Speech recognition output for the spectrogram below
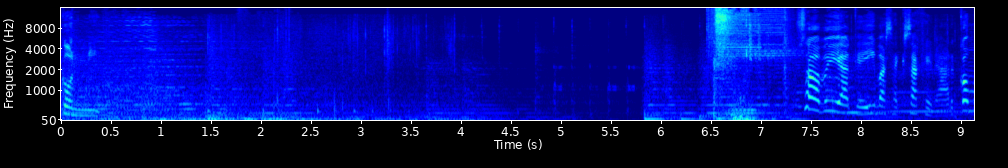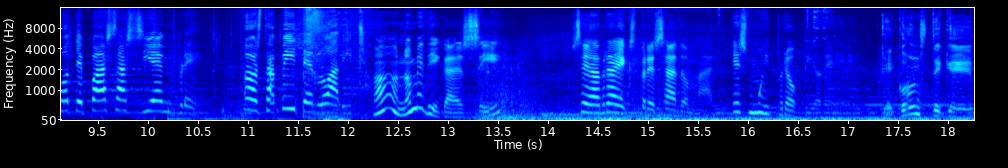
conmigo. Sabía que ibas a exagerar, como te pasa siempre. Hasta Peter lo ha dicho. Ah, no me digas, ¿sí? Se habrá expresado mal. Es muy propio de él. Que conste que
